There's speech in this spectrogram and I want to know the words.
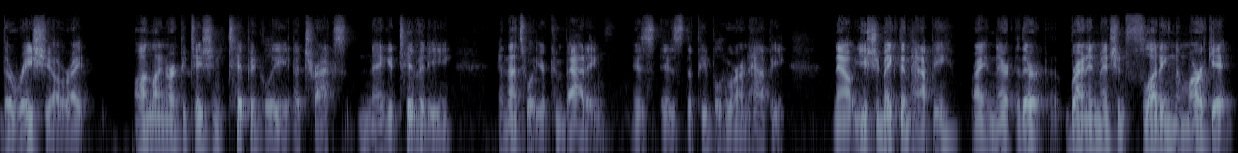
the ratio, right? Online reputation typically attracts negativity, and that's what you're combating is is the people who are unhappy. Now, you should make them happy, right? And they're, they're Brandon mentioned flooding the market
